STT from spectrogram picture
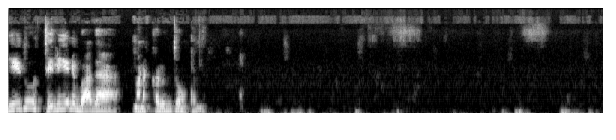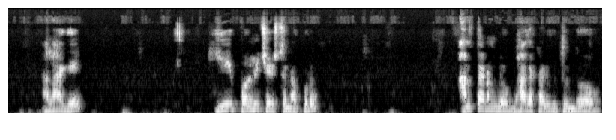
ఏదో తెలియని బాధ మనకు కలుగుతూ ఉంటుంది. అలాగే ఏ పనులు చేస్తున్నప్పుడు అంతరంలో బాధ కలుగుతుందో?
